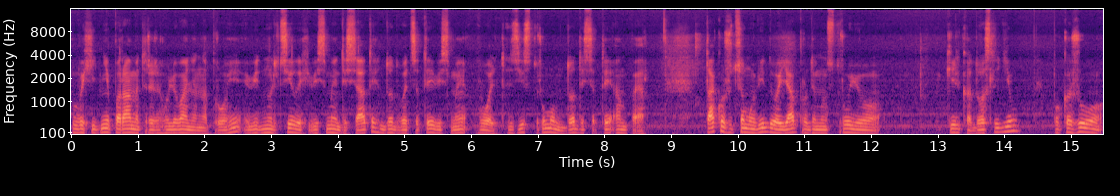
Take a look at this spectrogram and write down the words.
вихідні параметри регулювання напруги від 0,8 до 28 вольт зі струмом до 10 А. Також у цьому відео я продемонструю кілька дослідів, покажу,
